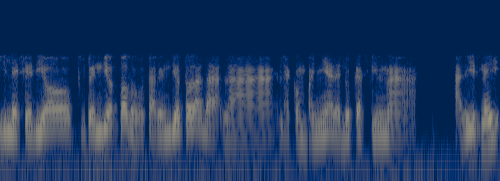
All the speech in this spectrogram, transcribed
y le cedió, pues vendió todo, o sea, vendió toda la, la, compañía de Lucasfilm a, a Disney.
